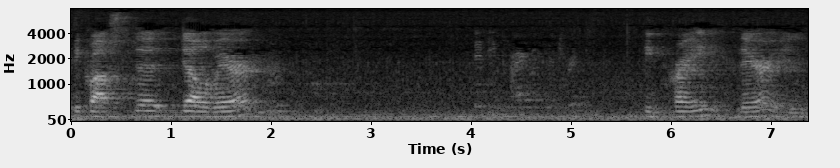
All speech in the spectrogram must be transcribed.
He crossed the Delaware. Did he pray with the troops? He prayed there in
